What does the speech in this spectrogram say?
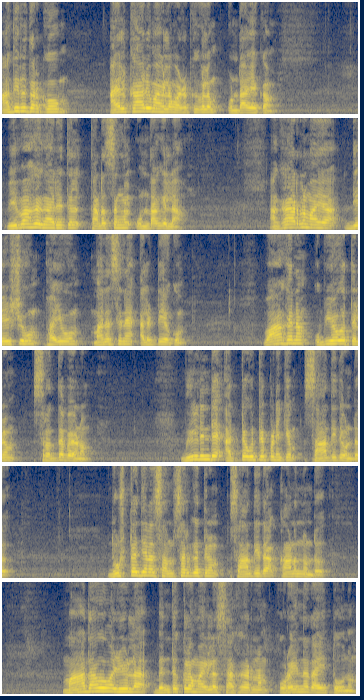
അതിരു തർക്കവും അയൽക്കാരുമായുള്ള വഴക്കുകളും ഉണ്ടായേക്കാം. വിവാഹകാര്യത്തിൽ തടസ്സങ്ങൾ ഉണ്ടാകില്ല. അകാരണമായ ദേഷ്യവും ഭയവും മനസ്സിനെ അലട്ടിയേക്കും. വാഹനം ഉപയോഗത്തിലും ശ്രദ്ധ വേണം. വീടിന്റെ അറ്റകുറ്റപ്പണിക്കും സാധ്യതയുണ്ട്. ദുഷ്ടജന സംസർഗത്തിനും സാധ്യത കാണുന്നുണ്ട്. മാതാവ് വഴിയുള്ള ബന്ധുക്കളുമായുള്ള സഹകരണം കുറയുന്നതായി തോന്നും.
